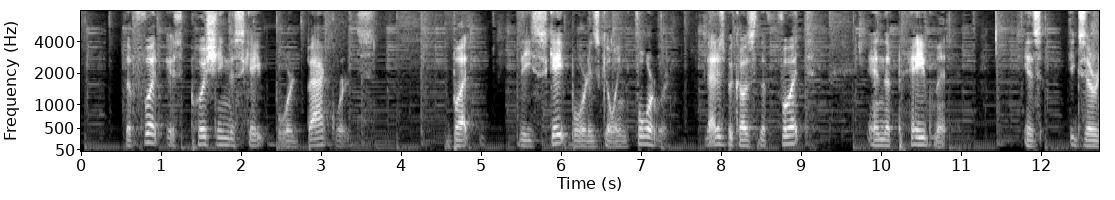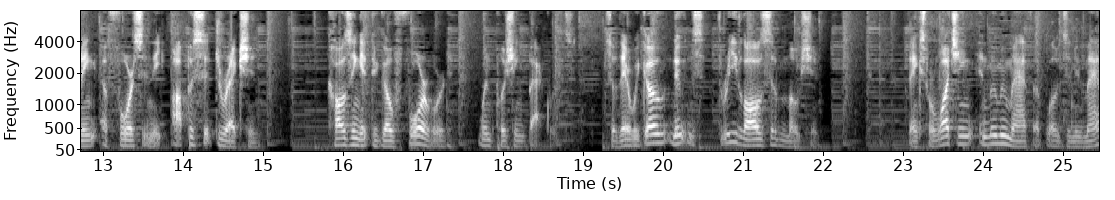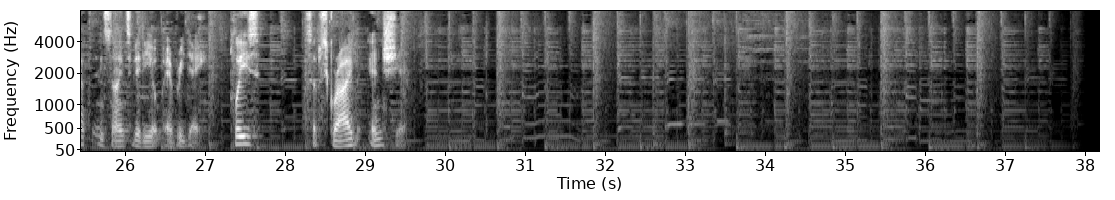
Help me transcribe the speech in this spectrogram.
The foot is pushing the skateboard backwards, but the skateboard is going forward. That is because the foot and the pavement is exerting a force in the opposite direction, causing it to go forward when pushing backwards. So there we go, Newton's three laws of motion. Thanks for watching, and Moo Math uploads a new math and science video every day. Please subscribe and share.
